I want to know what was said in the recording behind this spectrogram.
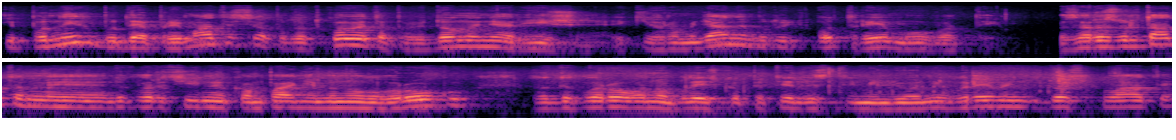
і по них буде прийматися податкове та повідомлення рішення, які громадяни будуть отримувати. За результатами деклараційної кампанії минулого року задекларовано близько 50 мільйонів гривень до сплати.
